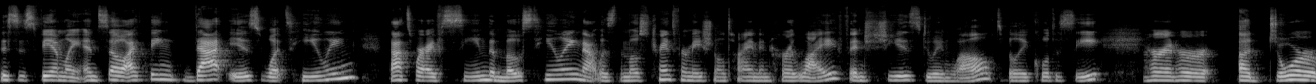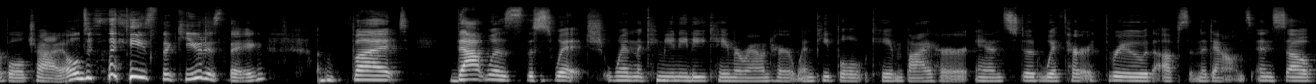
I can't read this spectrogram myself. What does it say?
this is family. And so I think that is what's healing. That's where I've seen the most healing. That was the most transformational time in her life. And she is doing well. It's really cool to see her and her adorable child. He's the cutest thing. But that was the switch when the community came around her, when people came by her and stood with her through the ups and the downs. And so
